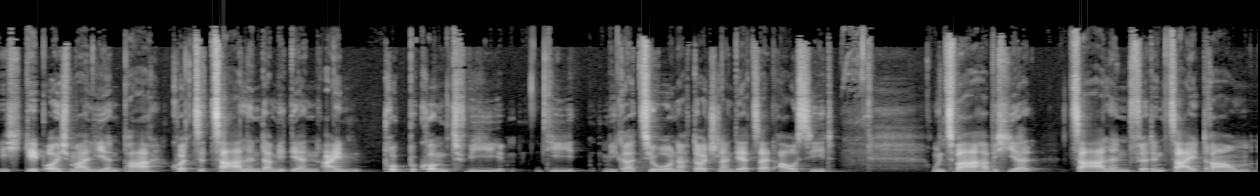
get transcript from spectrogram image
ich gebe euch mal hier ein paar kurze Zahlen, damit ihr einen Eindruck bekommt, wie die Migration nach Deutschland derzeit aussieht. Und zwar habe ich hier Zahlen für den Zeitraum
